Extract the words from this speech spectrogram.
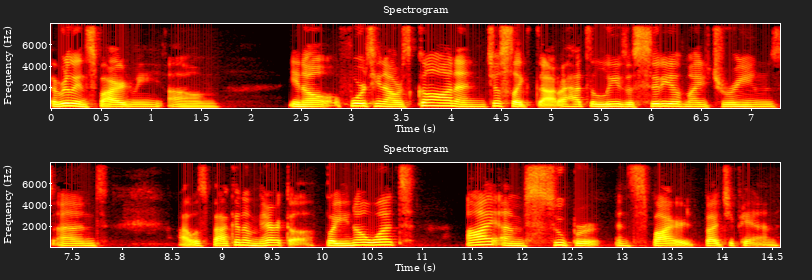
it really inspired me. Um, you know, 14 hours gone, and just like that, I had to leave the city of my dreams and I was back in America. But you know what? I am super inspired by Japan.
